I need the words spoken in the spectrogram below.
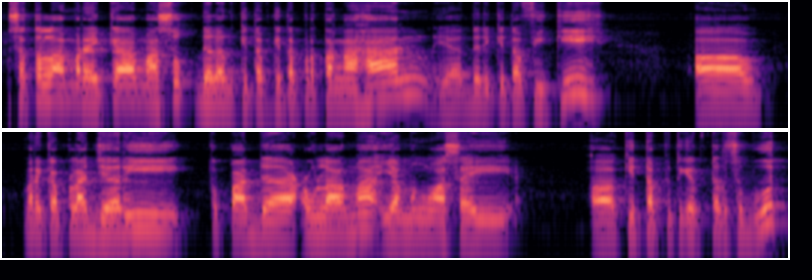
setelah mereka masuk dalam kitab-kitab pertengahan ya dari kitab fikih uh, mereka pelajari kepada ulama yang menguasai kitab-kitab uh, tersebut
